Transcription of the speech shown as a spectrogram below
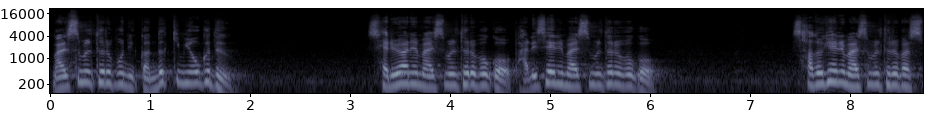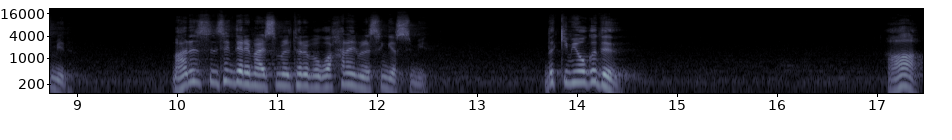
말씀을 들어보니까 느낌이 오거든. 세례요한의 말씀을 들어보고 바리새인의 말씀을 들어보고 사도계의 말씀을 들어봤습니다. 많은 선생들의 말씀을 들어보고 하나님을 섬겼습니다. 느낌이 오거든. 아,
